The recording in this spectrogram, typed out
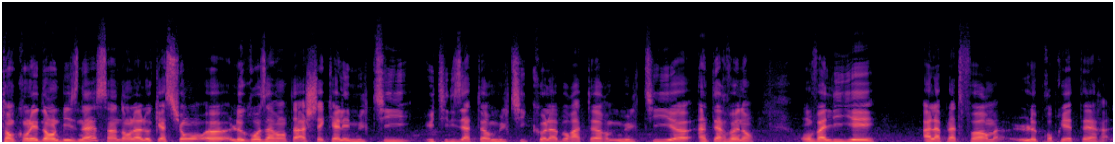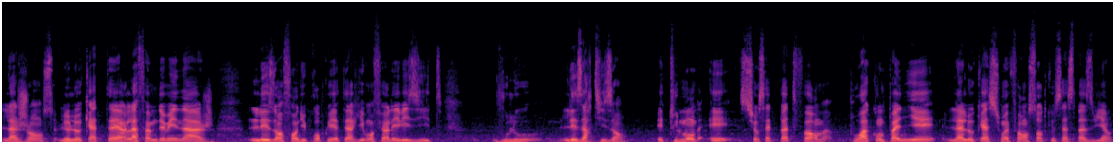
tant qu'on est dans le business, hein, dans la location, euh, le gros avantage, c'est qu'elle est multi-utilisateur, multi-collaborateur, multi-intervenant. On va lier à la plateforme le propriétaire, l'agence, le locataire, la femme de ménage, les enfants du propriétaire qui vont faire les visites, vous, les artisans. Et tout le monde est sur cette plateforme pour accompagner la location et faire en sorte que ça se passe bien.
